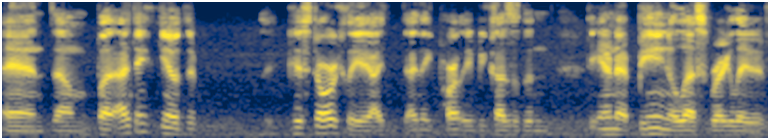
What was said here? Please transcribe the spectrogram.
And um, but I think you know, the, historically, I I think partly because of the the internet being a less regulated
